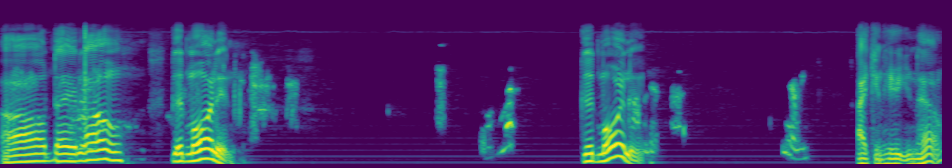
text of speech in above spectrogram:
all day long. Good morning. Good morning. Hear me? I can hear you now.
